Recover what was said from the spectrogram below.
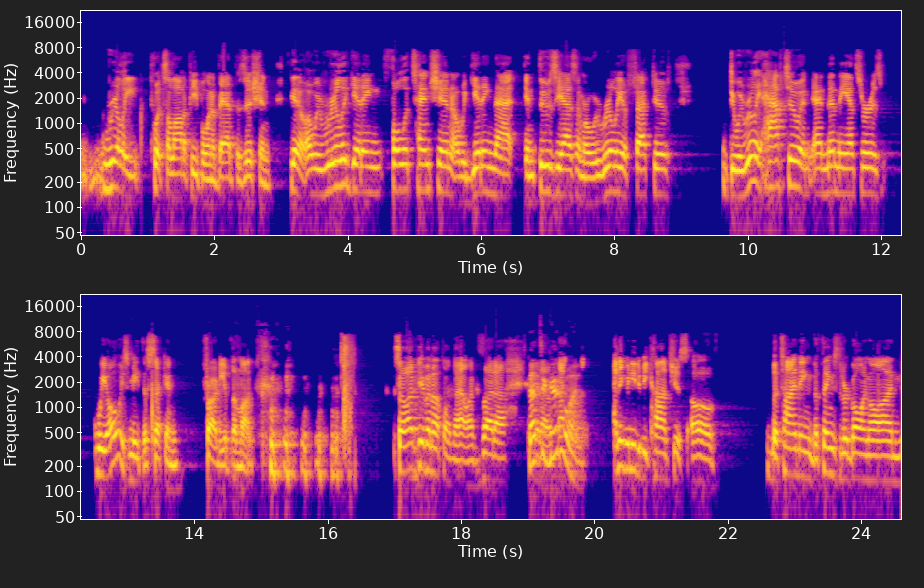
really puts a lot of people in a bad position. You know, are we really getting full attention? Are we getting that enthusiasm? Are we really effective? Do we really have to? And, and then the answer is we always meet the second Friday of the month. so I've given up on that one, but uh, that's you know, a good I, one. I think we need to be conscious of the timing, the things that are going on,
